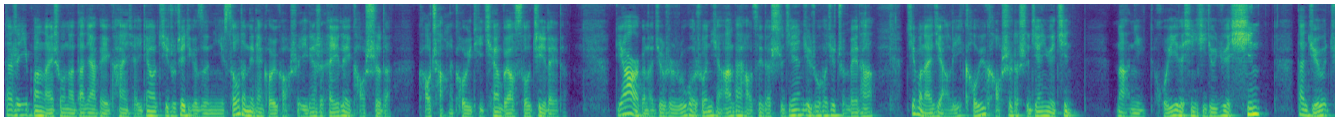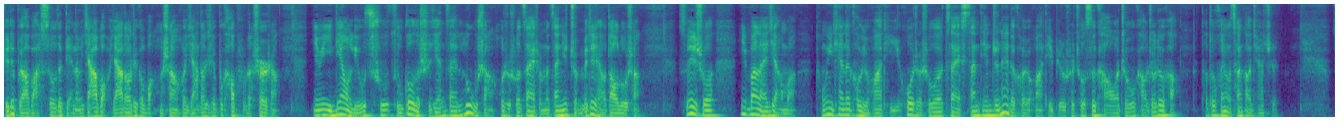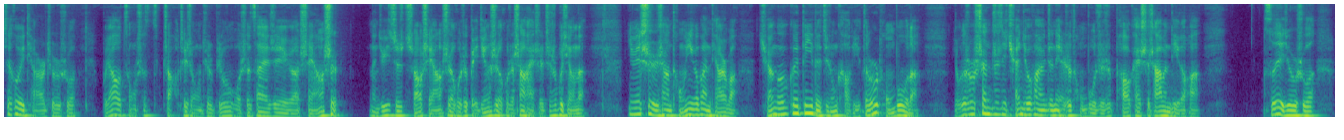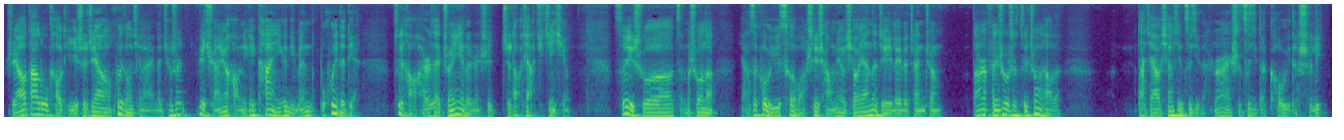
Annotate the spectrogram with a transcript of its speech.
但是一般来说呢，大家可以看一下，一定要记住这几个字，你搜的那天口语考试一定是 A 类考试的考场的口语题，千万不要搜 G 类的。第二个呢，就是如果说你想安排好自己的时间去如何去准备它，基本来讲，离口语考试的时间越近，那你回忆的信息就越新。但绝绝对不要把所有的点都押宝押到这个网上，或押到这些不靠谱的事儿上，因为一定要留出足够的时间在路上，或者说在什么，在你准备这条道路上。所以说，一般来讲吧，同一天的口语话题，或者说在三天之内的口语话题，比如说周四考啊，周五考，周六考，它都很有参考价值。最后一条就是说，不要总是找这种，就是比如我是在这个沈阳市，那你就一直找沈阳市或者北京市或者上海市，这是不行的。因为事实上，同一个半天儿吧，全国各地的这种考题都是同步的，有的时候甚至在全球范围之内也是同步，只是抛开时差问题的话。所以就是说，只要大陆考题是这样汇总起来的，就是越全越好。你可以看一个里面不会的点，最好还是在专业的人士指导下去进行。所以说，怎么说呢？雅思口语预测吧，是一场没有硝烟的这一类的战争。当然，分数是最重要的，大家要相信自己的，仍然是自己的口语的实力。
